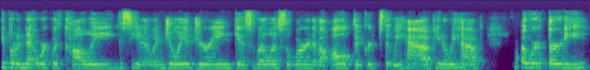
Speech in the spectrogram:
people to network with colleagues, you know, enjoy a drink, as well as to learn about all of the groups that we have. You know, we have over 30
